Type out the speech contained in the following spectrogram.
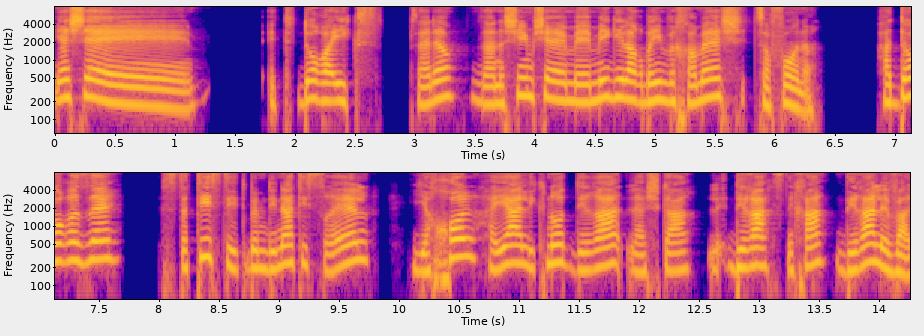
יש uh, את דור ה-X, בסדר? זה אנשים שהם uh, מגיל 45 צפונה. הדור הזה, סטטיסטית במדינת ישראל, יכול היה לקנות דירה להשקעה, דירה, סליחה, דירה לבד.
